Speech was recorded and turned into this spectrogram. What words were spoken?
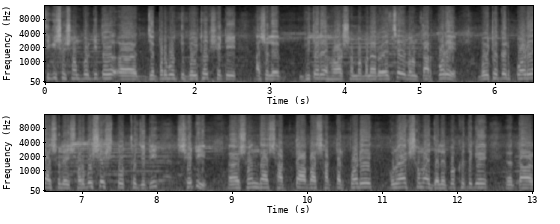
চিকিৎসা সম্পর্কিত যে পরবর্তী বৈঠক সেটি আসলে ভিতরে হওয়ার সম্ভাবনা রয়েছে এবং তারপরে বৈঠকের পরে আসলে সর্বশেষ তথ্য যেটি, সেটি সন্ধ্যা সাতটা বা সাতটার পরে কোনো এক সময় দলের পক্ষ থেকে তার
